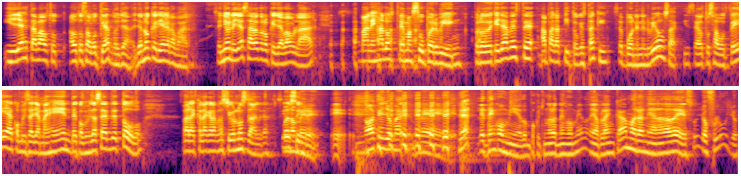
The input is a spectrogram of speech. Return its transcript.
Y ella estaba auto, autosaboteando ya. Ya no quería grabar. Señor, ella sabe de lo que ella va a hablar. Maneja los temas súper bien. Pero de que ella ve este aparatito que está aquí, se pone nerviosa y se autosabotea, comienza a llamar gente, comienza a hacer de todo para que la grabación no salga. ¿Sí o bueno, sí? mire, eh, no es que yo me, me- le tengo miedo, porque yo no le tengo miedo ni a hablar en cámara ni a nada de eso, yo fluyo.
